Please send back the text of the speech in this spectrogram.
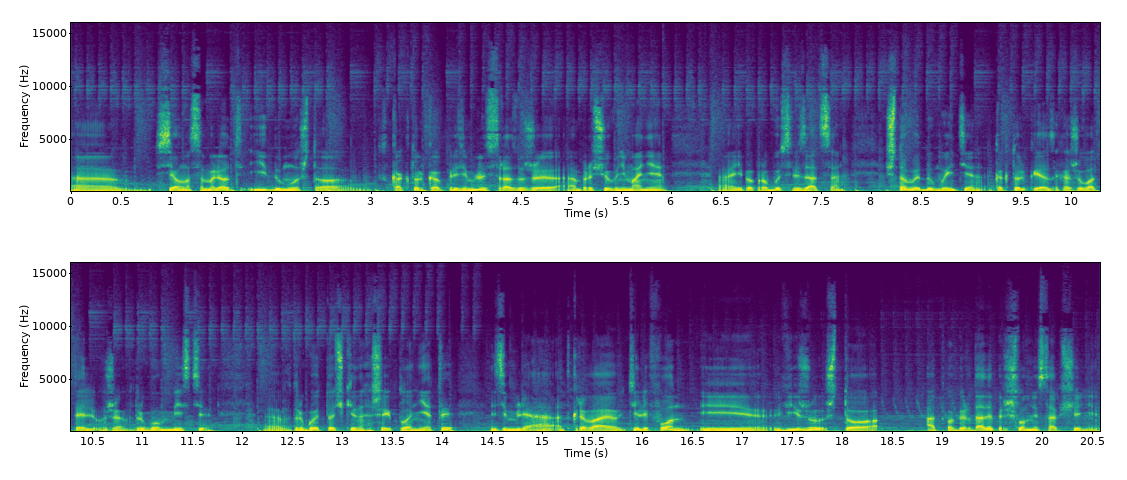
э, сел на самолет и думал, что как только приземлюсь, сразу же обращу внимание и попробую связаться. Что вы думаете, как только я захожу в отель уже в другом месте, в другой точке нашей планеты, Земля, открываю телефон и вижу, что от Обердада пришло мне сообщение.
